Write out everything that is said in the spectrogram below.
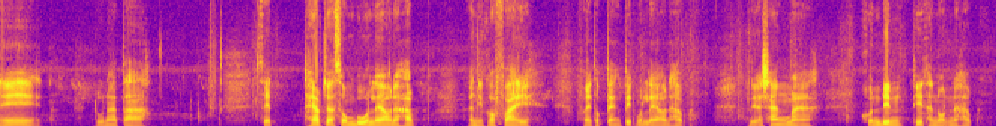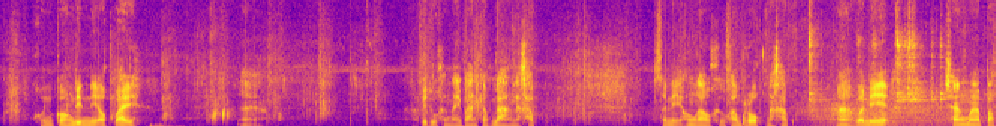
นี่ดูหน้าตา เสร็จแทบจะสมบูรณ์แล้วนะครับ อันนี้ก็ไฟไฟตกแต่งติดหมดแล้วนะครับ เหลือช่างมาขนดินที่ถนนนะครับ ขนกองดินนี้ออกไป ไปดูข้างในบ้านกันบ้างนะครับเสน่ห์ของเราคือความรกนะครับวันนี้ช่างมาปรับ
